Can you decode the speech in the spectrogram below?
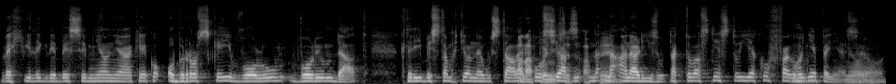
Ve chvíli, kdyby si měl nějaký jako obrovský volum, volume dat, který bys tam chtěl neustále posílat na, na, analýzu, tak to vlastně stojí jako fakt hmm. hodně peněz. Jo. Jo.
